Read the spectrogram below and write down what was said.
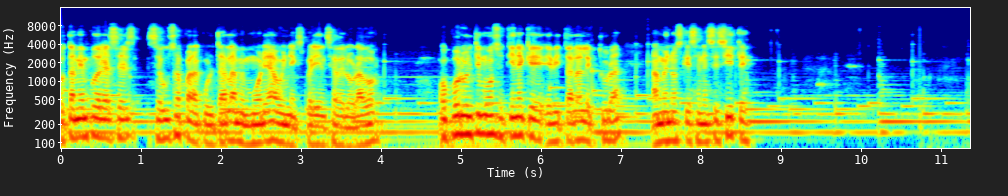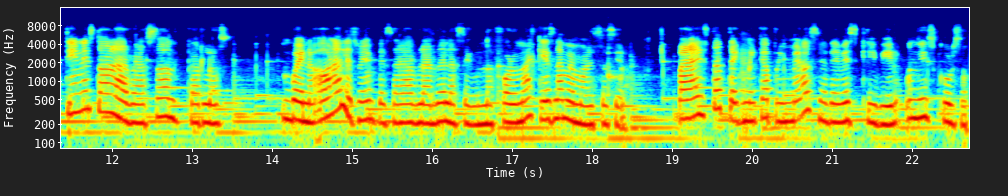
o también podría ser se usa para ocultar la memoria o inexperiencia del orador. O por último, se tiene que evitar la lectura a menos que se necesite. Tienes toda la razón, Carlos. Bueno, ahora les voy a empezar a hablar de la segunda forma, que es la memorización. Para esta técnica primero se debe escribir un discurso.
